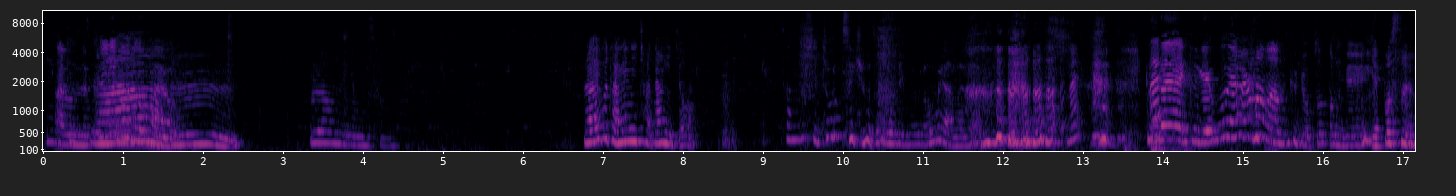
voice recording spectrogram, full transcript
TV 아, 캐스트 클립으로 봐요. 음. 올라오는 영상. 라이브 당연히 저장이죠. 상씨 초록색 요정 입은 거 후회 안 하냐? 네? 근데 그게 후회할 만한 그게 없었던 게 예뻤어요.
